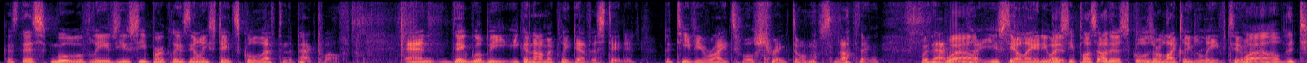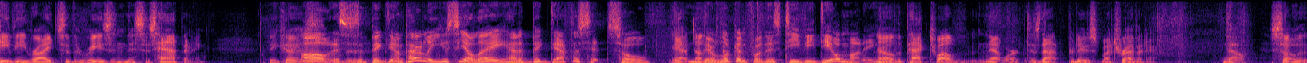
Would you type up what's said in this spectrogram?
Because this move leaves UC Berkeley as the only state school left in the Pac 12. And they will be economically devastated. The TV rights will shrink to almost nothing with that. Well, UCLA and USC, plus other schools are likely to leave too. Well, the TV rights are the reason this is happening, because Oh, this is a big deal. Apparently, UCLA had a big deficit, so Yeah, no, they're looking for this TV deal money. no, the Pac-12 network does not produce much revenue. No. So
